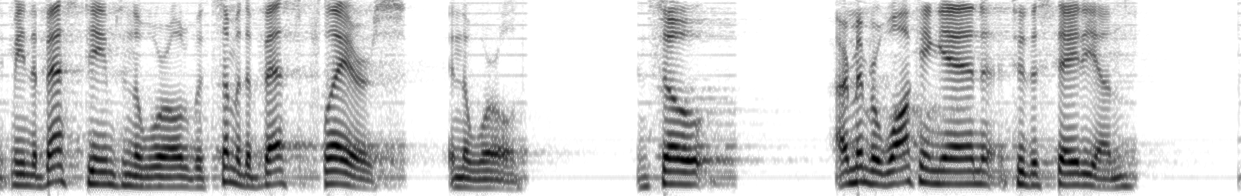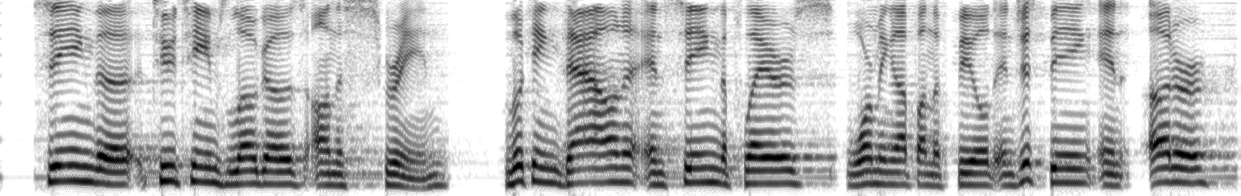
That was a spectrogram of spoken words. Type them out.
I mean, the best teams in the world with some of the best players in the world. And so I remember walking in to the stadium, seeing the two teams' logos on the screen, looking down and seeing the players warming up on the field, and just being in utter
